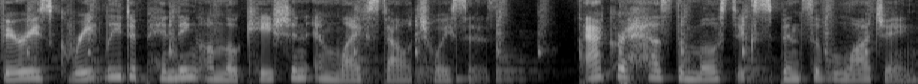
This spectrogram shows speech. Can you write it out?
varies greatly depending on location and lifestyle choices. Accra has the most expensive lodging.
